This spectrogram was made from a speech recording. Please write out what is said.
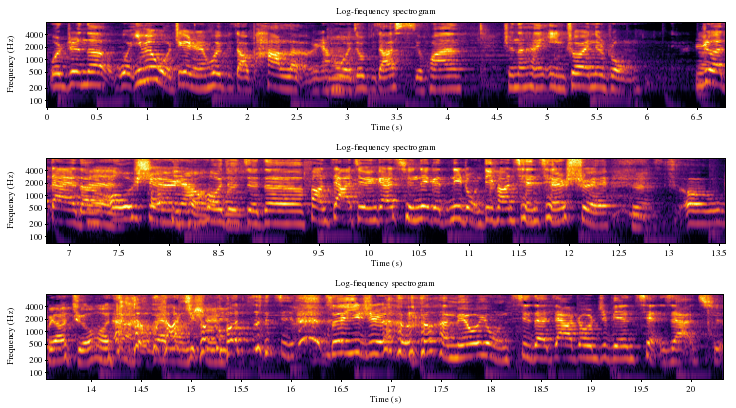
我真的我因为我这个人会比较怕冷，然后我就比较喜欢，真的很 enjoy 那种。热带的 ocean，然后就觉得放假就应该去那个那种地方潜潜水，对，呃，不要折磨自己，不要折磨自己，所以一直很 很没有勇气在加州这边潜下去。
